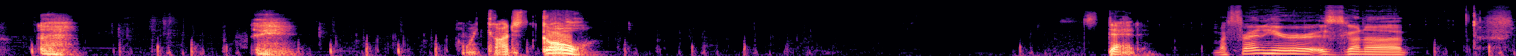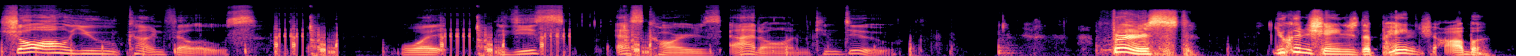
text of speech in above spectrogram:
oh my god, just go. Dead. My friend here is gonna show all you kind fellows what these S-Cars add-on can do. First, you can change the paint job.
